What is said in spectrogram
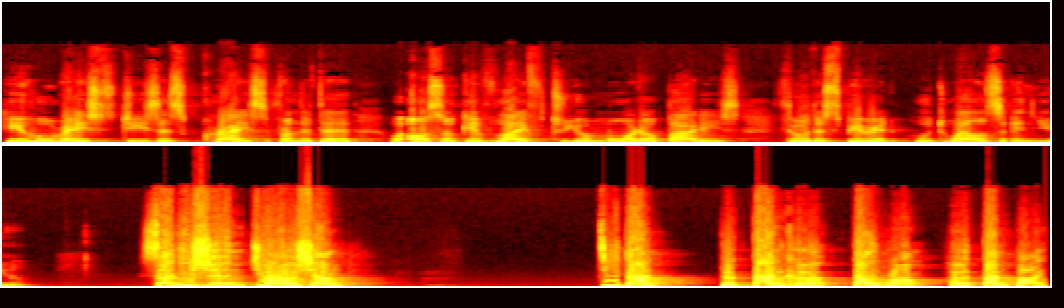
he who raised Jesus Christ from the dead will also give life to your mortal bodies through the spirit who dwells in you. 三一神就好像鸡蛋的蛋壳、蛋黄和蛋白，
